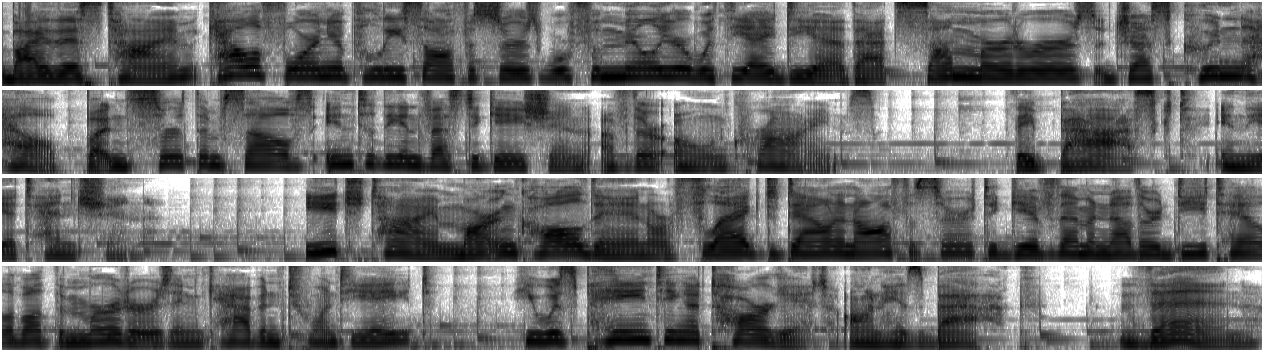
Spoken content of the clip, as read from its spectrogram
By this time, California police officers were familiar with the idea that some murderers just couldn't help but insert themselves into the investigation of their own crimes. They basked in the attention. Each time Martin called in or flagged down an officer to give them another detail about the murders in cabin 28, he was painting a target on his back. Then,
